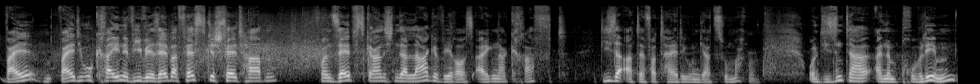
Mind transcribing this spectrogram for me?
weil, weil die Ukraine, wie wir selber festgestellt haben, von selbst gar nicht in der Lage wäre, aus eigener Kraft diese Art der Verteidigung ja zu machen. Und die sind da einem Problem,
